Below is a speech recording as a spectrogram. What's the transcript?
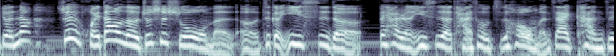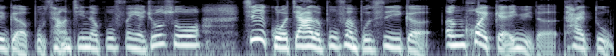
对，那所以回到了就是说，我们呃这个意识的被害人意识的抬头之后，我们再看这个补偿金的部分，也就是说，其实国家的部分不是一个恩惠给予的态度，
